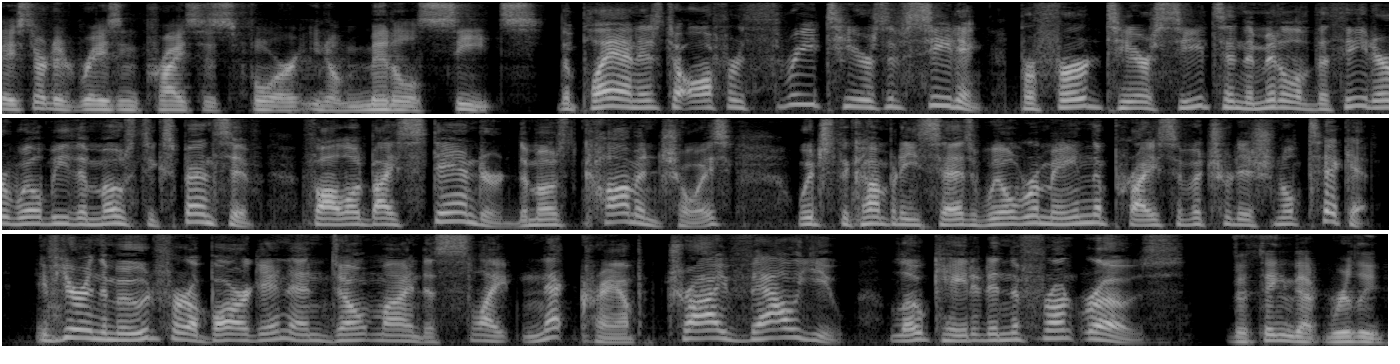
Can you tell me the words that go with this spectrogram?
They started raising prices for, you know, middle seats. The plan is to offer three tiers of seating. Preferred tier seats in the middle of the theater will be the most expensive, followed by standard, the most common choice, which the company says will remain the price of a traditional ticket. If you're in the mood for a bargain and don't mind a slight neck cramp, try value, located in the front rows the thing that really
